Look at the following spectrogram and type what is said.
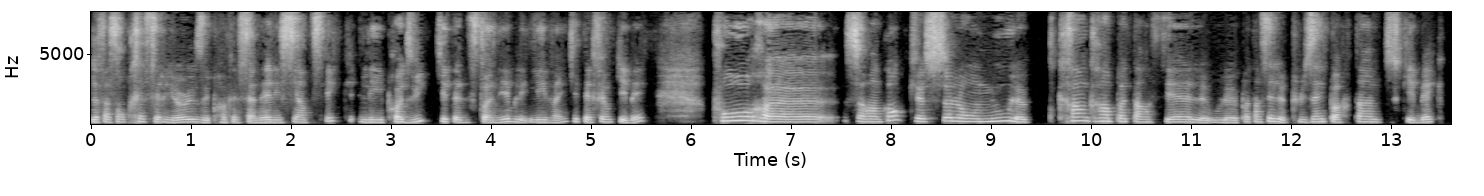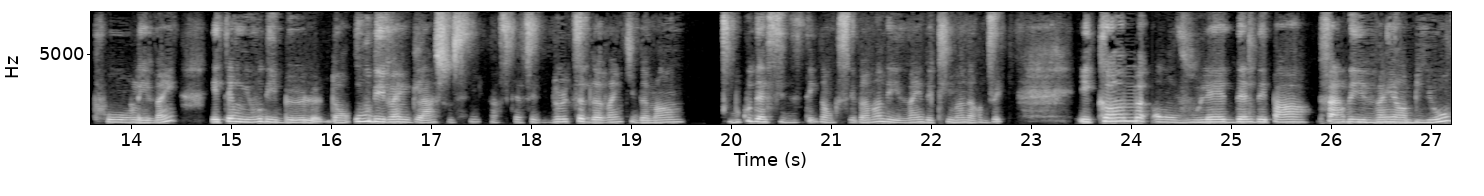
de façon très sérieuse et professionnelle et scientifique les produits qui étaient disponibles et les vins qui étaient faits au Québec pour euh, se rendre compte que selon nous, le grand, grand potentiel ou le potentiel le plus important du Québec pour les vins était au niveau des bulles, donc, ou des vins de glace aussi, parce que c'est deux types de vins qui demandent beaucoup d'acidité. Donc, c'est vraiment des vins de climat nordique. Et comme on voulait dès le départ faire des vins en bio,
